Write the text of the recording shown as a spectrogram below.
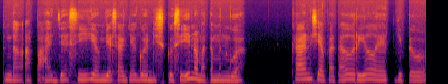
tentang apa aja sih yang biasanya gue diskusiin sama temen gue. Kan siapa tahu relate gitu.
